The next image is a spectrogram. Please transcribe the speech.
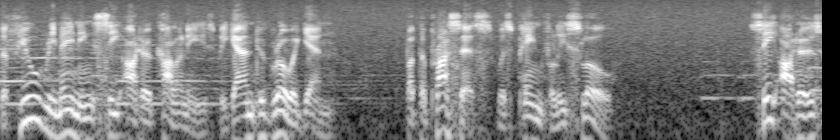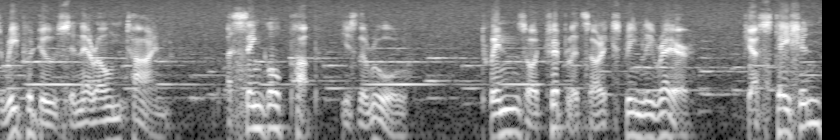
The few remaining sea otter colonies began to grow again, but the process was painfully slow. Sea otters reproduce in their own time. A single pup is the rule. Twins or triplets are extremely rare. Gestation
